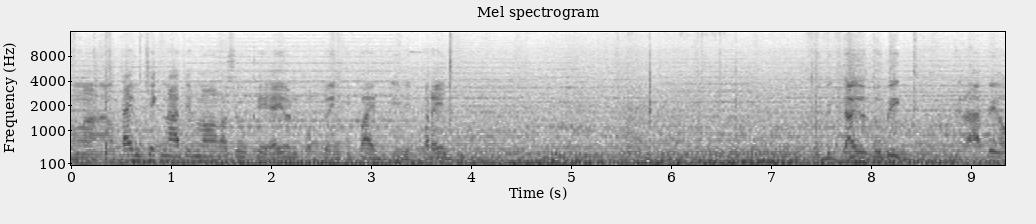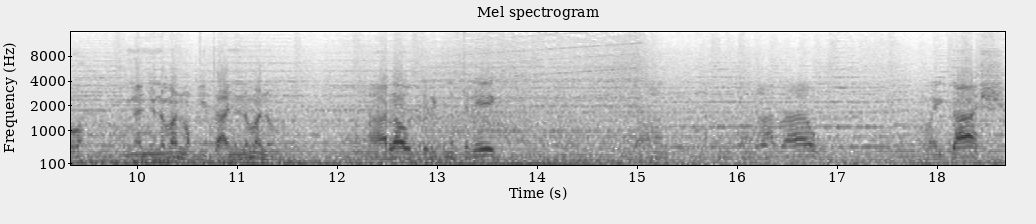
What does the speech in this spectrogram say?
Mga, ang time check natin mga kasuki, ayun, 425. Init pa rin. Tayo, tubig. Grabe, oh. Tingnan nyo naman, makita nyo naman, oh. Ang araw, tirik na tirik. Yan, tirik ang araw. Oh my gosh.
